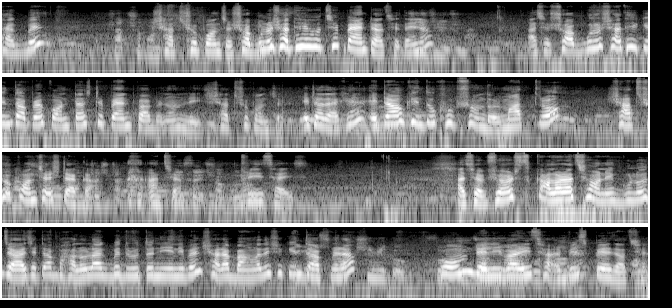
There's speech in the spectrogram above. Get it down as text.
থাকবে। সাতশো পঞ্চাশ। সবগুলোর সাথে হচ্ছে প্যান্ট আছে তাই না? আচ্ছা সবগুলোর সাথেই কিন্তু আপনারা কন্ট্রাস্টে প্যান্ট পাবেন অনলি সাতশো পঞ্চাশ। এটা দেখেন এটাও কিন্তু খুব সুন্দর মাত্র সাতশো পঞ্চাশ টাকা 750 টাকা। আচ্ছা? ফ্রি সাইজ আচ্ছা ভিউয়ার্স কালার আছে অনেকগুলো যার যেটা ভালো লাগবে দ্রুত নিয়ে নেবেন। সারা বাংলাদেশে কিন্তু আপনারা হোম ডেলিভারি সার্ভিস। পেয়ে যাচ্ছেন।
